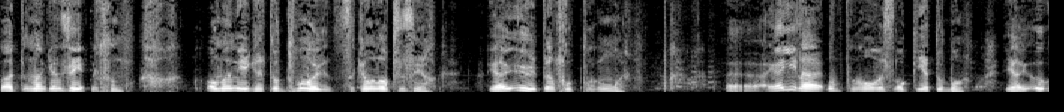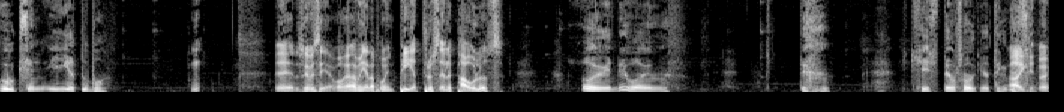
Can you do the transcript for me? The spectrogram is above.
För att man kan säga som, liksom, om man är i Göteborg så kan man också säga, jag är utanför Borås. Eh, jag gillar Borås och Göteborg. Jag är uppvuxen i Göteborg eh, då ska vi se, vad har jag mera på min? Petrus eller Paulus? Oj, det var en kristen fråga, jag tänkte Ja, eh,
